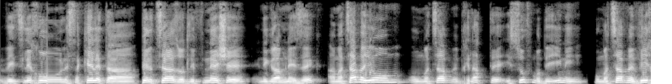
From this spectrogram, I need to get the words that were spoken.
והצליחו לסכל את הפרצה הזאת לפני שנגרם נזק. המצב היום הוא מצב מבחינת איסוף מודיעיני הוא מצב מביך.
